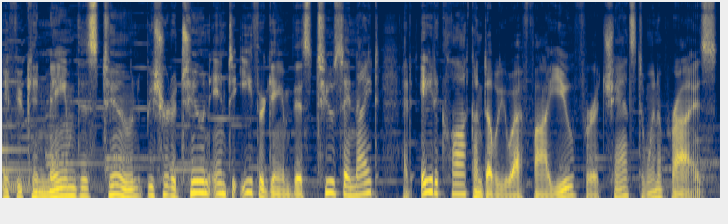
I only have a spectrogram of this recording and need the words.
If you can name this tune, be sure to tune into Ether Game this Tuesday night at 8 o'clock on WFIU for a chance to win a prize.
